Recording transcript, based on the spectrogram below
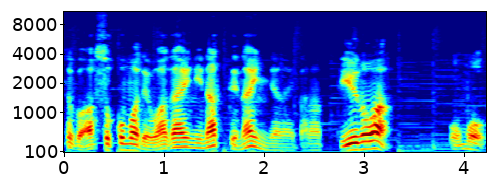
多分あそこまで話題になってないんじゃないかなっていうのは思う。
